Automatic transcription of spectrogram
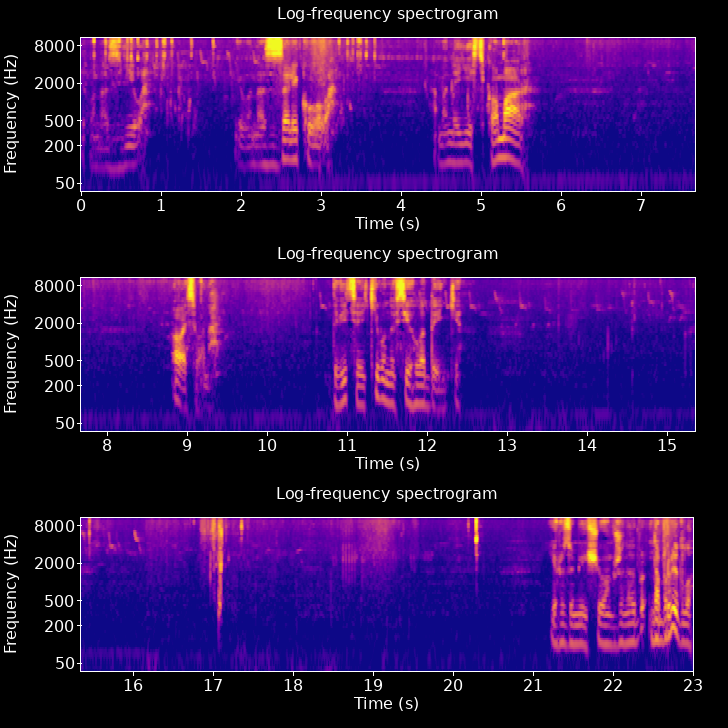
І вона з'їла. І вона залікова. А мене є комар. Ось вона. Дивіться, які вони всі гладенькі. Я розумію, що вам вже набридло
